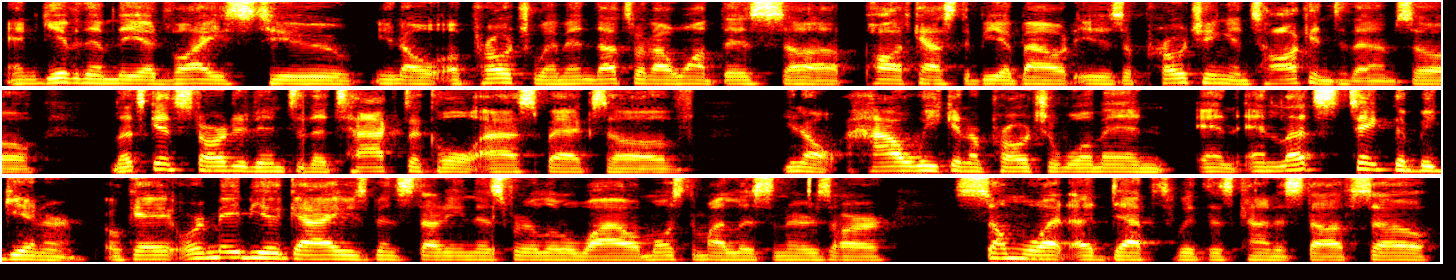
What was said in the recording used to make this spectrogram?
and give them the advice to, you know, approach women. That's what I want this uh, podcast to be about: is approaching and talking to them. So, let's get started into the tactical aspects of you know how we can approach a woman and and let's take the beginner okay? Or maybe a guy who's been studying this for a little while. Most of my listeners are somewhat adept with this kind of stuff. So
